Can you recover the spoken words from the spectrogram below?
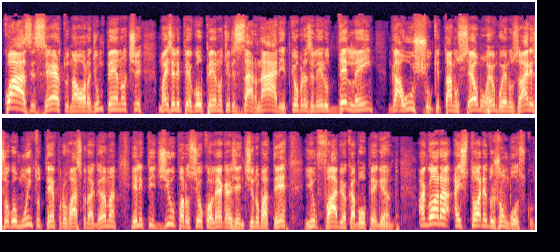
quase certo na hora de um pênalti, mas ele pegou o pênalti de Sarnari, porque o brasileiro Delém, gaúcho, que está no céu, morreu em Buenos Aires, jogou muito tempo no Vasco da Gama, ele pediu para o seu colega argentino bater e o Fábio acabou pegando. Agora a história do João Bosco.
